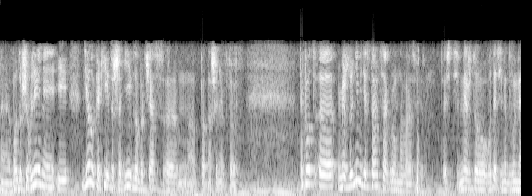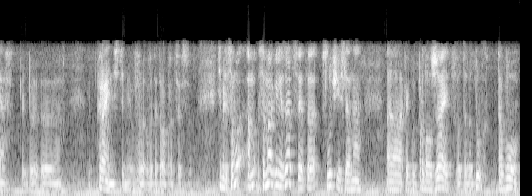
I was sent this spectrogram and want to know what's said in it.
воодушевление, и делают какие-то шаги в добрый час э, по отношению к Торе. Так вот, э, между ними дистанция огромного размера. То есть между вот этими двумя как бы, э, крайностями в, вот этого процесса. Теперь, само, сама организация, это в случае, если она э, как бы продолжает вот этот дух того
